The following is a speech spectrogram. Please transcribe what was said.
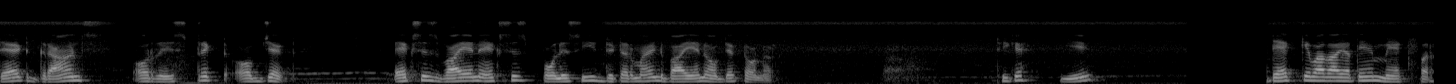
that grants और restrict object access by an access policy determined by an object owner ठीक है? ये डैक के बाद आ जाते हैं मैक पर।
